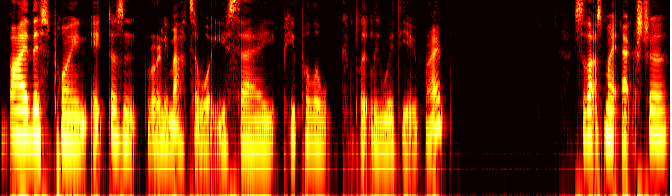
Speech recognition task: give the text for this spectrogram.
by this point, it doesn't really matter what you say, people are completely with you, right? So that's my extra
